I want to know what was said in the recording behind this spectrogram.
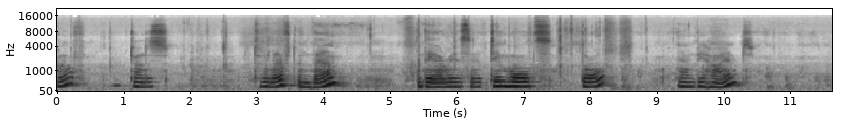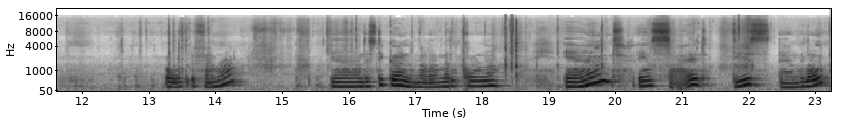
So, turn this to the left and then there is a Tim Holtz doll and behind old ephemera and a sticker and another metal corner and inside this envelope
